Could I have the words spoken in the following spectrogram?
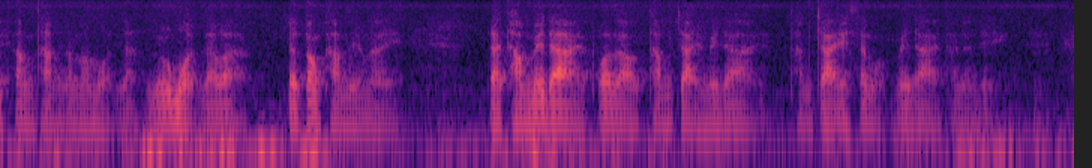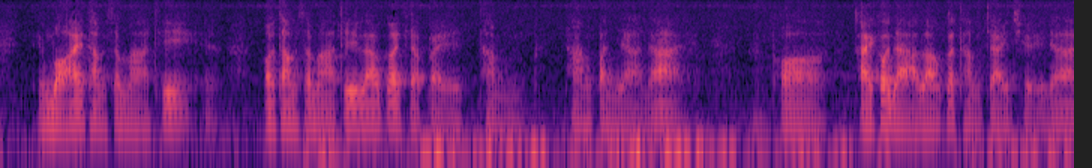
ศฟังธรรมกันมาหมดแล้ว รู้หมดแล้วว่าจะต้องทำยังไง แต่ทำไม่ได้ เพราะเราทำใจไม่ได้ทำใจให้สงบไม่ได้เท่านั้นเอง ถึงบอกให้ทำสมาธิพอทำสมาธิแล้วก็จะไปทำทางปัญญาได้ พอใครเขาด่าเราก็ทำใจเฉยได้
